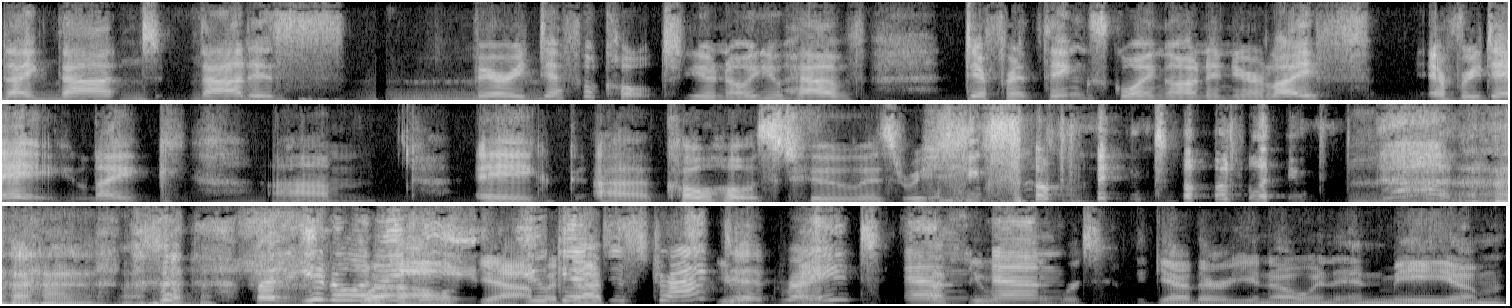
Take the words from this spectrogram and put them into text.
Like that that is very difficult. You know you have different things going on in your life every day. Like um, a co-host who is reading something totally but you know what I mean. yeah, you get distracted, you- I- right? And you and I and together, you know, and, and me, um,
